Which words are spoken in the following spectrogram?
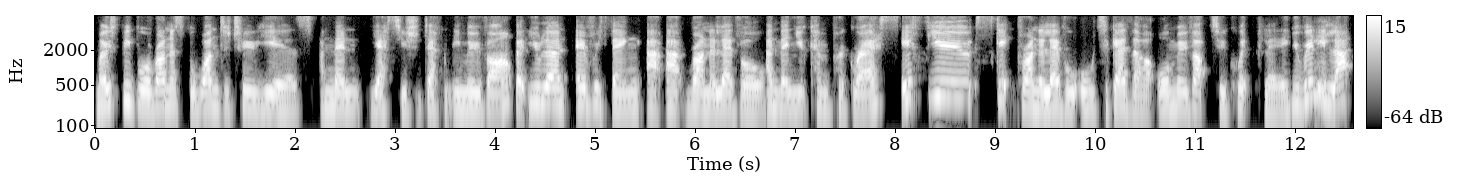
Most people are runners for one to two years. And then, yes, you should definitely move up, but you learn everything at, at runner level and then you can progress. If you skip runner level altogether or move up too quickly, you really lack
